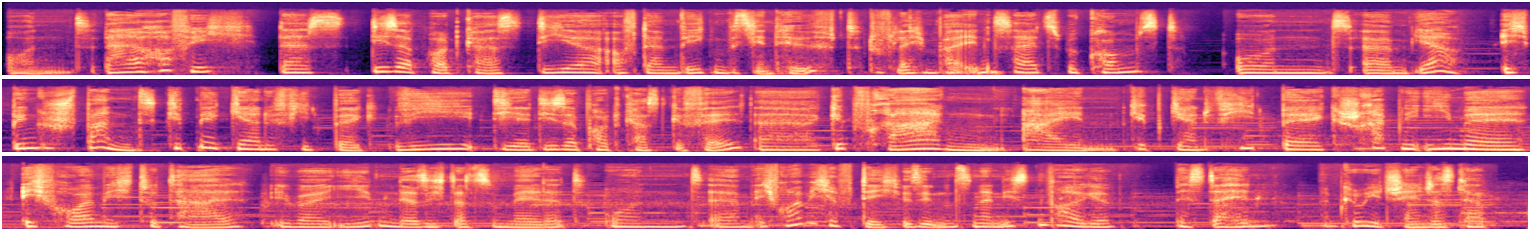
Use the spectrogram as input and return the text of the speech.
Und daher hoffe ich, dass dieser Podcast dir auf deinem Weg ein bisschen hilft, du vielleicht ein paar Insights bekommst. Und ähm, ja, ich bin gespannt. Gib mir gerne Feedback, wie dir dieser Podcast gefällt. Äh, gib Fragen ein, gib gerne Feedback, schreib eine E-Mail. Ich freue mich total über jeden, der sich dazu meldet. Und ähm, ich freue mich auf dich. Wir sehen uns in der nächsten Folge. Bis dahin beim Career Changers Club.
